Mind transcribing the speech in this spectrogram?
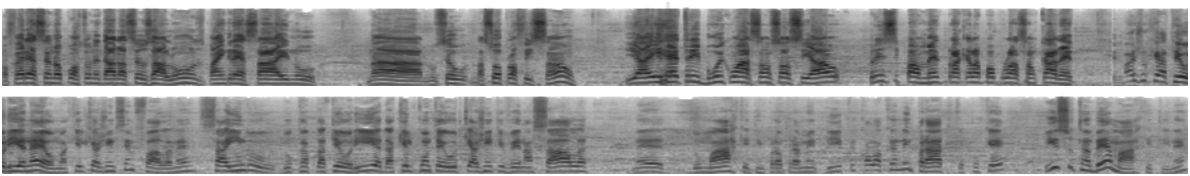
oferecendo oportunidade a seus alunos para ingressar aí no, na, no seu, na sua profissão, e aí retribui com a ação social principalmente para aquela população carente. Mais do que a teoria, né, Elma? Aquilo que a gente sempre fala, né? Saindo do campo da teoria, daquele conteúdo que a gente vê na sala, né, do marketing propriamente dito, e colocando em prática, porque isso também é marketing, né?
